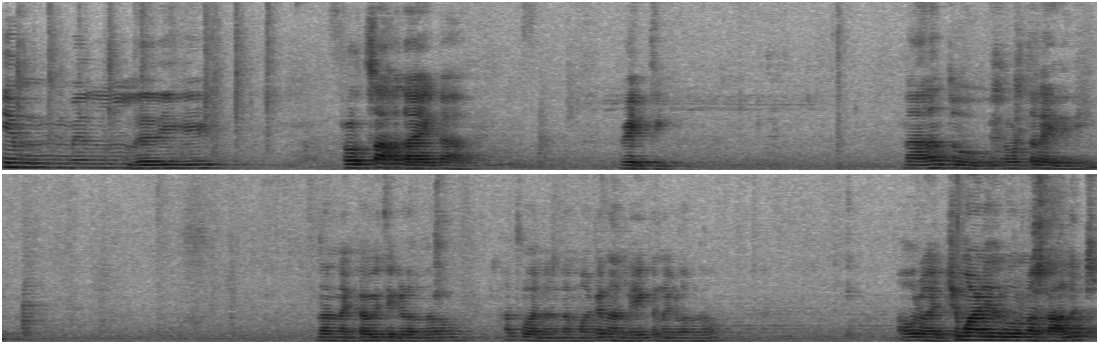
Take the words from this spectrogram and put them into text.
ನಿಮ್ಮೆಲ್ಲರಿಗೆ ಪ್ರೋತ್ಸಾಹದಾಯಕ ವ್ಯಕ್ತಿ. ನಾನಂತೂ ನೋಡ್ತಾನೆ ಇದ್ದೀನಿ. ನನ್ನ ಕವಿತೆಗಳನ್ನು ಅಥವಾ ನನ್ನ ಮಗನ ಲೇಖನಗಳನ್ನು ಅವರು ಹೆಚ್ಚು ಮಾಡಿದರು ಅನ್ನೋ ಕಾಲಕ್ಕೆ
